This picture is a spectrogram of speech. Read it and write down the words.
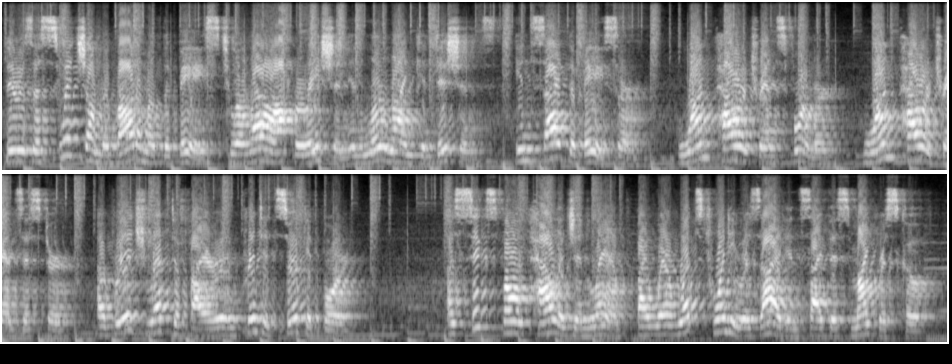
There is a switch on the bottom of the base to allow operation in low-line conditions. Inside the base are one power transformer, one power transistor, a bridge rectifier and printed circuit board, a 6-volt halogen lamp by where what's 20 reside inside this microscope.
